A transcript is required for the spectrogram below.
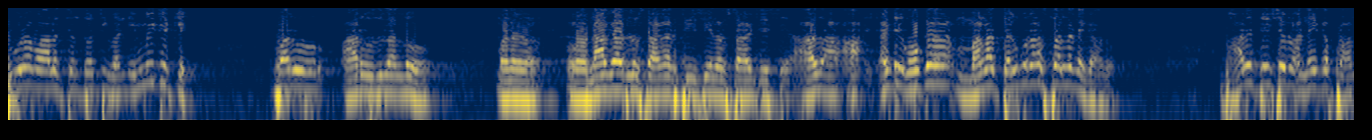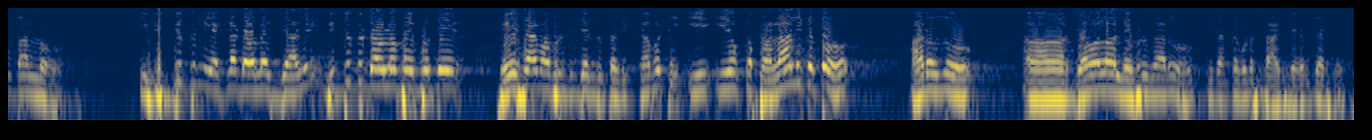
దూరం ఆలోచనతో ఇవన్నీ ఇమ్మీడియట్లీ వారు ఆ రోజులలో మన నాగార్జున సాగర్ శ్రీశైలం స్టార్ట్ చేసి అది అంటే ఒక మన తెలుగు రాష్ట్రాల్లోనే కాదు భారతదేశంలో అనేక ప్రాంతాల్లో ఈ విద్యుత్తుని ఎట్లా డెవలప్ చేయాలి? విద్యుత్ డెవలప్ అయిపోతే వ్యవసాయం అభివృద్ధి చెందుతుంది. కాబట్టి ఈ ఈ యొక్క ప్రణాళికతో ఆ రోజు జవహర్లాల్ నెహ్రూ గారు ఇదంతా కూడా స్టార్ట్ చేయడం జరిగింది.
